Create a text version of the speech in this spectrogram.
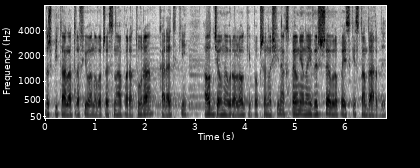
Do szpitala trafiła nowoczesna aparatura, karetki, a oddział neurologii po przenosinach spełnia najwyższe europejskie standardy.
